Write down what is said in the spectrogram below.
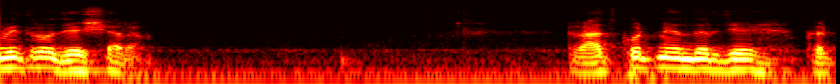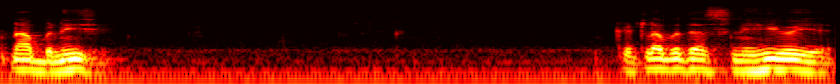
મિત્રો, જય શ્યારામ. રાજકોટની અંદર જે ઘટના બની છે, કેટલા બધા સ્નેહીઓએ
